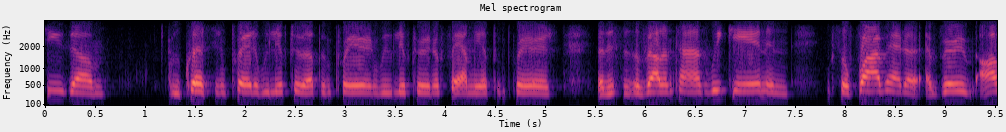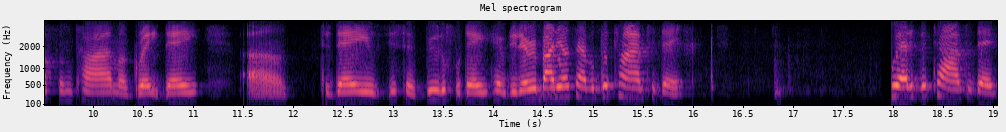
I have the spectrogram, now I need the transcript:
She's um requesting prayer that we lift her up in prayer, and we lift her and her family up in prayers. Now, this is a Valentine's weekend, and so far I've had a, a very awesome time, a great day. Uh, today is just a beautiful day. Hey, did everybody else have a good time today? We had a good time today.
